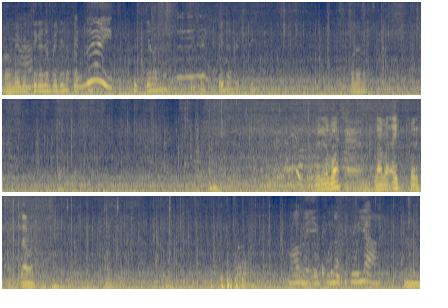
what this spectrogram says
Oh, may 50 ka dyan, pwede na 50. Agay! 50 lang yan. Pwede na 50. Wala na. Pwede na ba? Salamat. Ay, sorry. Salamat. Oh, may ipon na si kuya. Hmm.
